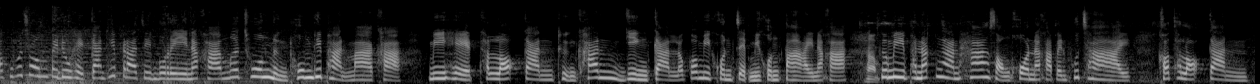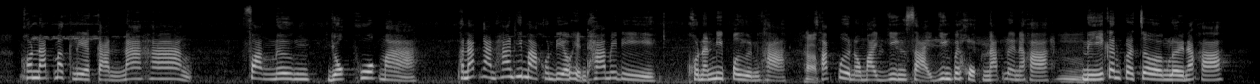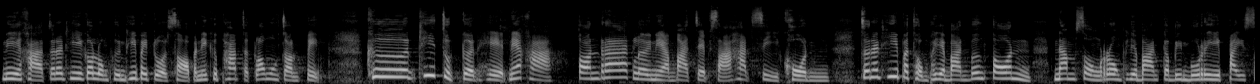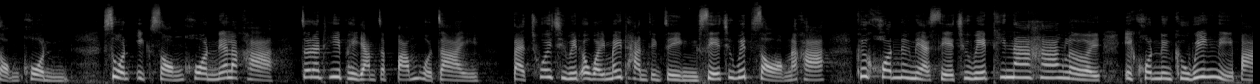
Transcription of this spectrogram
พาคุณผู้ชมไปดูเหตุการณ์ที่ปราจีนบุรีนะคะ เมื่อช่วงหนึ่งทุ่มที่ผ่านมาค่ะ มีเหตุทะเลาะกันถึงขั้นยิงกัน แล้วก็มีคนเจ็บมีคนตายนะคะครับ อมีพนักงานห้างสองคนนะคะ เป็นผู้ชายเขาทะเลาะกันเขานัดมาเคลียร์กันหน้าห้าง ฝั่งหนึ่งยกพวกมา พนักงานห้างที่มาคนเดียวเห็นท่าไม่ดี คนนั้นมีปืนค่ะ ครับชักปืนออกมายิงใส่ยิงไปหกนัดเลยนะคะอืมหนีกันกระเจิงเลยนะคะ นี่ค่ะเจ้าหน้าที่ก็ลงพื้นที่ไปตรวจสอบอันนี้คือภาพจากกล้องวงจรปิด คือที่จุดเกิดเหตุเนี่ยค่ะ ตอนแรกเลยเนี่ยบาดเจ็บสาหัส 4 คน เจ้าหน้าที่ปฐมพยาบาลเบื้องต้นนำส่งโรงพยาบาลกบินบุรีไป 2 คน ส่วนอีก 2 คนเนี่ยแหละค่ะ เจ้าหน้าที่พยายามจะปั๊มหัวใจ แต่ช่วยชีวิตเอาไว้ไม่ทันจริงๆเสียชีวิตสองนะคะคือคนหนึ่งเนี่ยเสียชีวิตที่หน้าห้างเลยอีกคนหนึ่งคือวิ่งหนีไป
